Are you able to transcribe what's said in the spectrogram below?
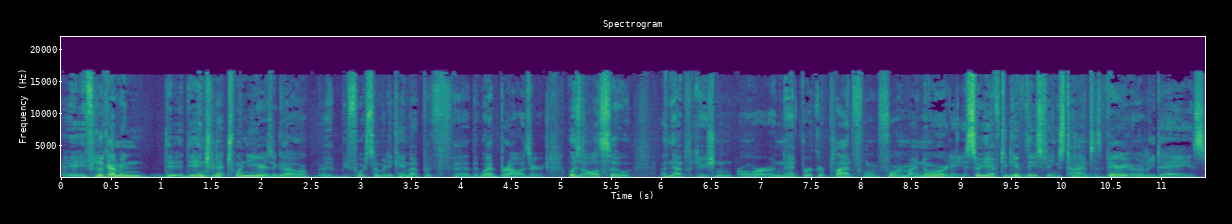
If you look, I mean, the, the internet 20 years ago, uh, before somebody came up with uh, the web browser, was also an application or a network or platform for a minority. So you have to give these things time. It's very early days.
